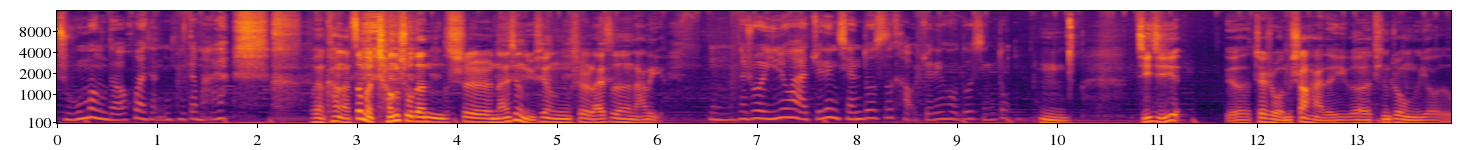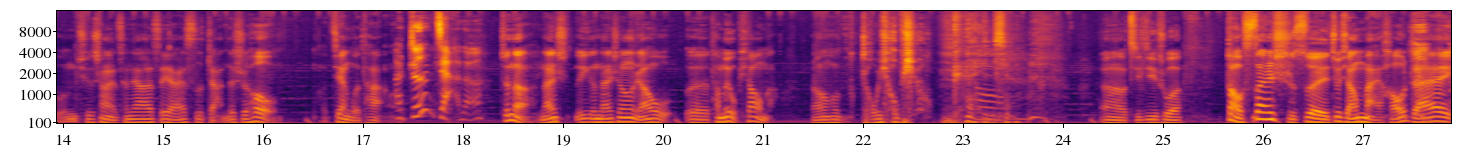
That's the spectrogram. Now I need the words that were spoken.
逐梦的幻想。你你干嘛呀？我想看看这么成熟的是男性、女性是来自哪里？嗯，他说一句话：决定前多思考，决定后多行动。嗯，吉吉呃，这是我们上海的一个听众，有我们去上海参加 CS 展的时候见过他，啊，真的假的？真的男一个男生，然后呃他没有票嘛，然后找我要票，看一下呃，吉吉说到三十岁就想买豪宅、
